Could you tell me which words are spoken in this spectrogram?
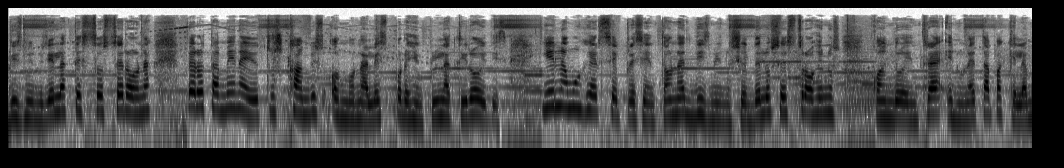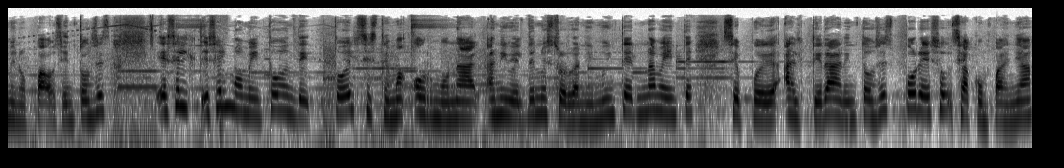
disminuye la testosterona, pero también hay otros cambios hormonales, por ejemplo en la tiroides. Y en la mujer se presenta una disminución de los estrógenos cuando entra en una etapa que es la menopausia. Entonces, es el, es el momento donde todo el sistema hormonal a nivel de nuestro organismo internamente se puede alterar. Entonces, por eso se acompaña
